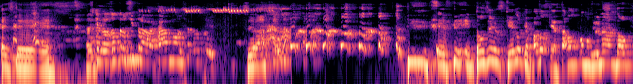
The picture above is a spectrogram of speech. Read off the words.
Este. Es que nosotros sí trabajamos, cerote. Sí, ¿verdad? Este, entonces, ¿qué es lo que pasa? Es que estamos promocionando,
